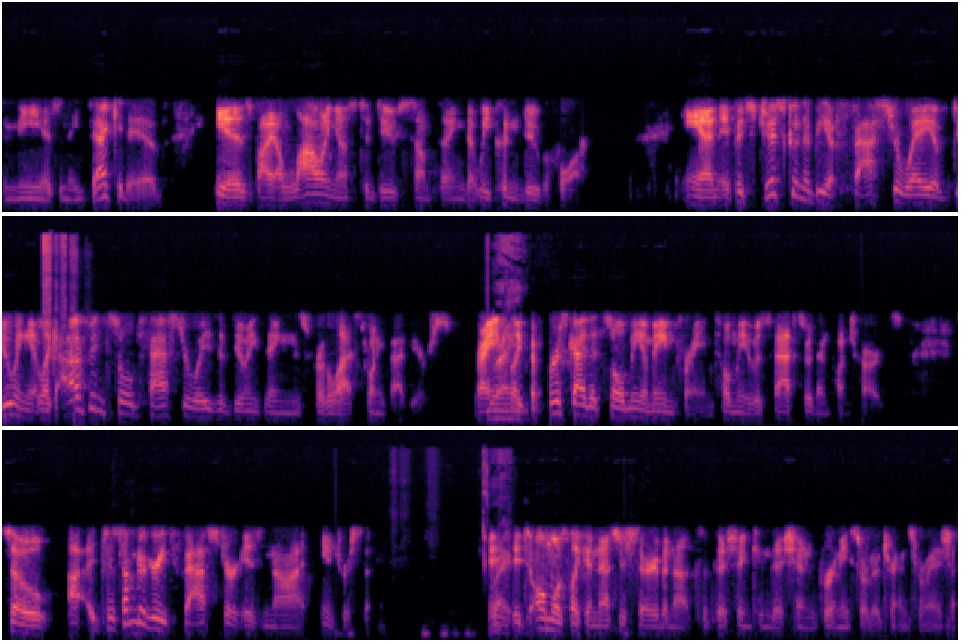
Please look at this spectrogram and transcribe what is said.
to me as an executive is by allowing us to do something that we couldn't do before. And if it's just going to be a faster way of doing it, like I've been sold faster ways of doing things for the last 25 years, right? right. Like the first guy that sold me a mainframe told me it was faster than punch cards. So uh, to some degree, faster is not interesting. Right. It's almost like a necessary but not sufficient condition for any sort of transformation.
